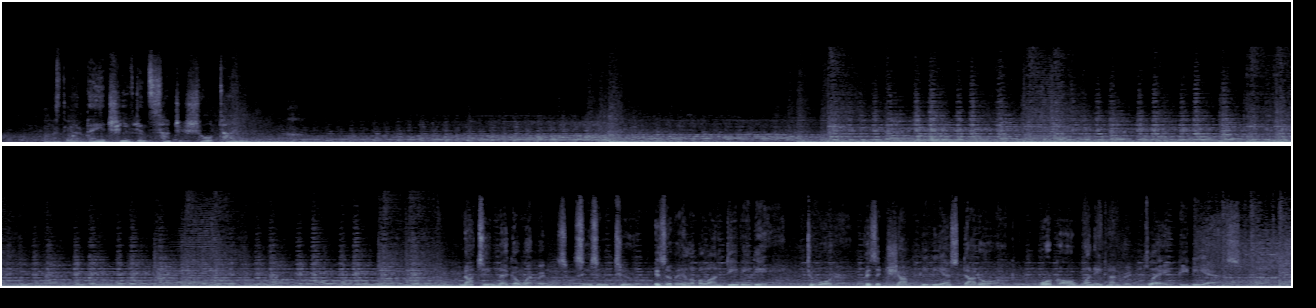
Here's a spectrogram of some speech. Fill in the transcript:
what they achieved in such a short time. Nazi Mega Weapons Season 2 is available on DVD. To order, visit shoppbs.org or call 1-800-PLAY-PBS.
